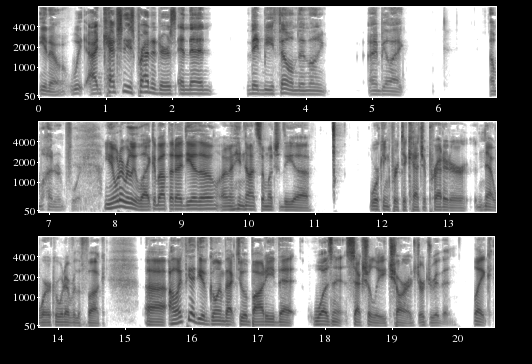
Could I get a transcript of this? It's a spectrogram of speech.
you know, we, I'd catch these predators and then they'd be filmed and like I'd be like I'm 140. You know what I really like about that idea, though? I mean, not so much the uh, working for To Catch a Predator network or whatever the fuck. Uh, I like the idea of going back to a body that wasn't sexually charged or driven. Like,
